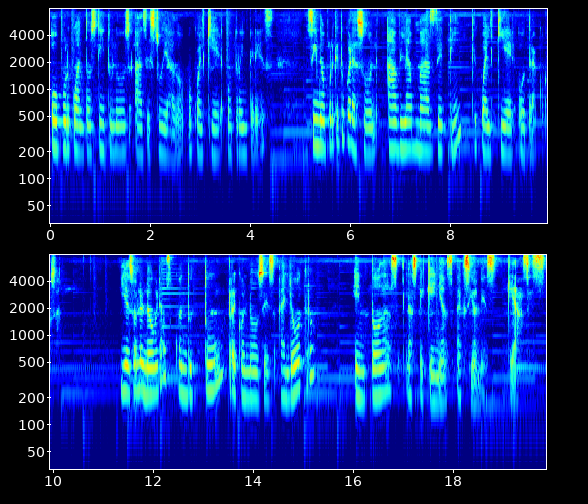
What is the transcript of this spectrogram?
o por cuántos títulos has estudiado o cualquier otro interés, sino porque tu corazón habla más de ti que cualquier otra cosa. Y eso lo logras cuando tú reconoces al otro en todas las pequeñas acciones que haces.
